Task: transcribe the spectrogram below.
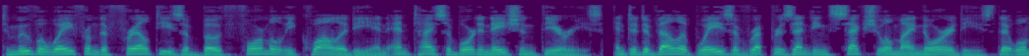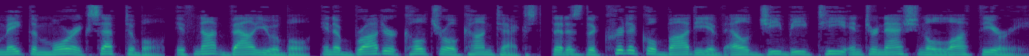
to move away from the frailties of both formal equality and anti-subordination theories, and to develop ways of representing sexual minorities that will make them more acceptable, if not valuable, in a broader cultural context, that is the critical body of LGBT international law theory.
